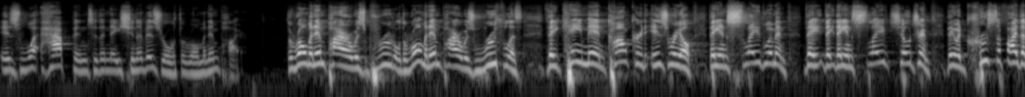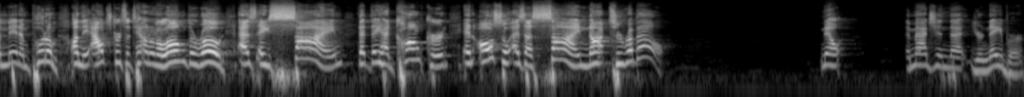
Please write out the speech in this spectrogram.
is what happened to the nation of Israel with the Roman Empire. The Roman Empire was brutal. The Roman Empire was ruthless. They came in, conquered Israel. They enslaved women. They, they, they, enslaved children. They would crucify the men and put them on the outskirts of town and along the road as a sign that they had conquered and also as a sign not to rebel. Now, imagine that your neighbor,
